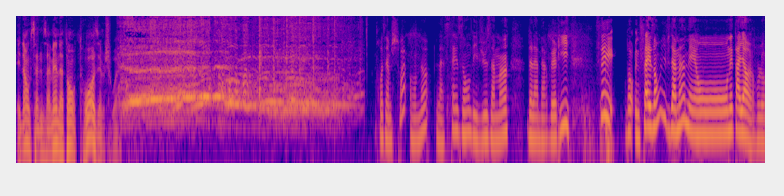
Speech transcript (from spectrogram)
Et donc, ça nous amène à ton troisième choix. Troisième choix, on a la saison des vieux amants de la Barberie. C'est, bon, une saison, évidemment, mais on, on est ailleurs. Là.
